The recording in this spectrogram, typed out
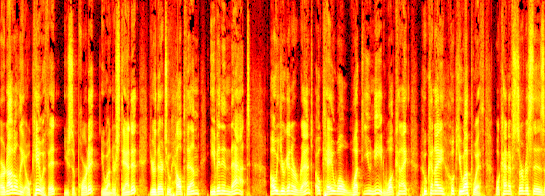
are not only okay with it, you support it, you understand it, you're there to help them even in that. Oh, you're going to rent? Okay, well, what do you need? What can I who can I hook you up with? What kind of services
